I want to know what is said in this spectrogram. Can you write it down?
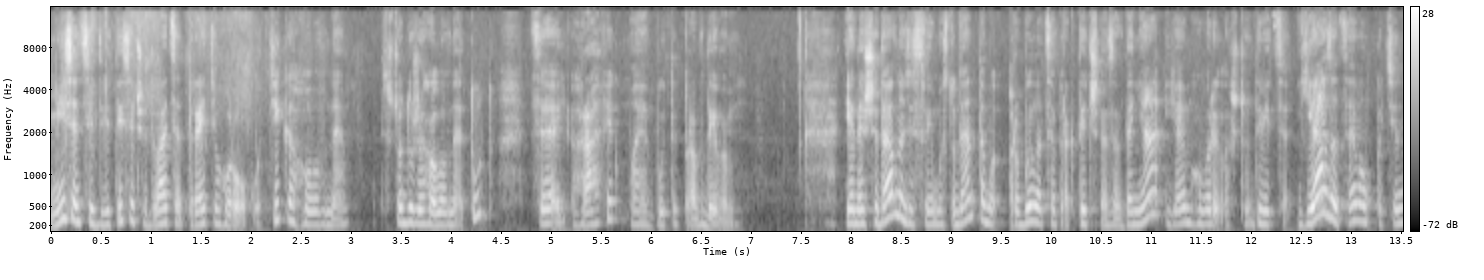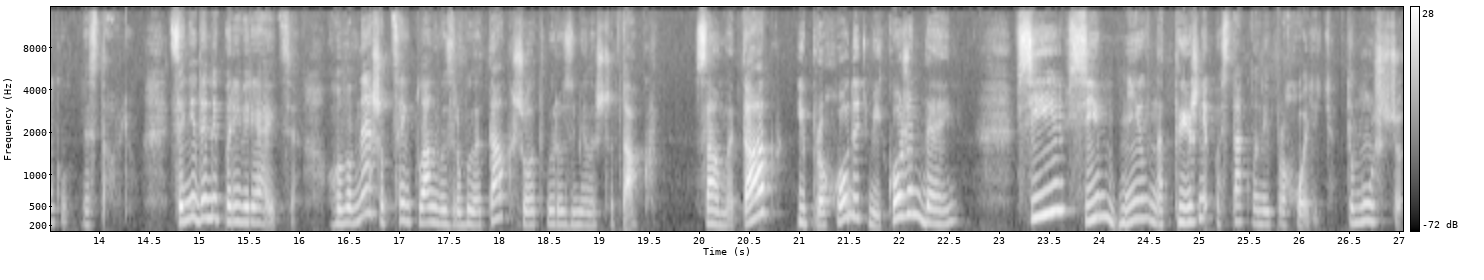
місяці 2023 року. Тільки головне, що дуже головне тут, цей графік має бути правдивим. Я нещодавно зі своїми студентами робила це практичне завдання, і я їм говорила, що дивіться, я за це вам оцінку не ставлю. Це ніде не перевіряється. Головне, щоб цей план ви зробили так, що от ви розуміли, що так. Саме так і проходить мій кожен день. Всі сім днів на тижні ось так вони проходять. Тому що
